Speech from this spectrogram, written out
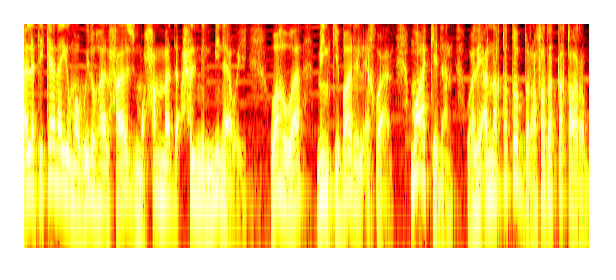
التي كان يمولها الحاج محمد حلمي المناوي وهو من كبار الإخوان. مؤكدا ولأن قطب رفض التقارب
